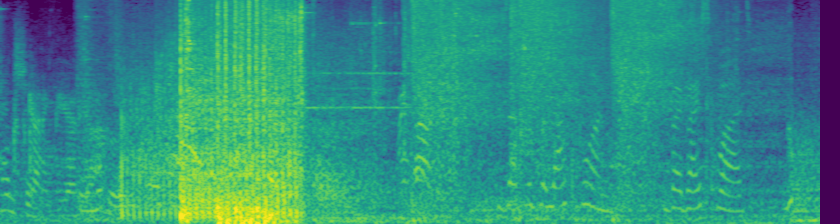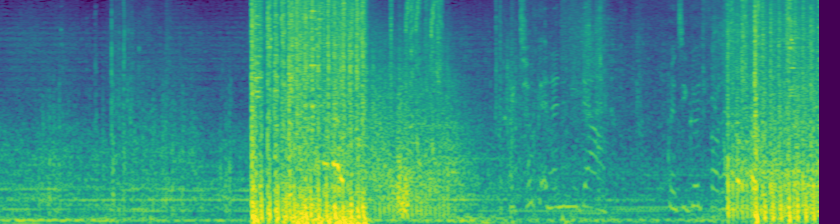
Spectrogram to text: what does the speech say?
Attention. Scanning the area. That was the last one. Bye-bye, squad. I took an enemy down. Pretty good for him.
